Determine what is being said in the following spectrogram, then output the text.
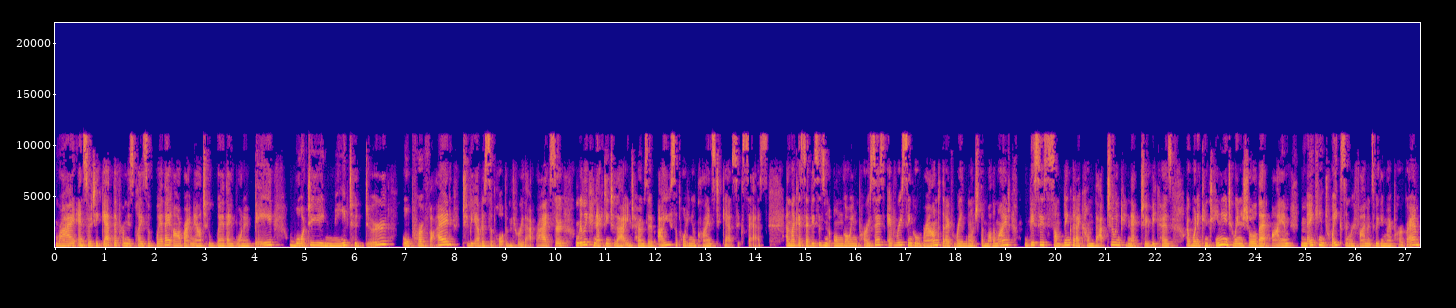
Right. And so to get them from this place of where they are right now to where they want to be, what do you need to do or provide to be able to support them through that, right? So really connecting to that in terms of are you supporting your clients to get success? And like I said, this is an ongoing process. Every single round that I've relaunched the Mothermind, this is something that I come back to and connect to because I want to continue to ensure that I am making tweaks and refinements within my program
